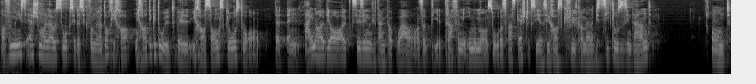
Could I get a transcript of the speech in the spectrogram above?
Aber für mich ist das erste Mal auch so gewesen, dass ich gefunden habe, doch, ich habe, ich habe die Geduld, weil ich habe Songs gelost, die dort dann eineinhalb Jahre alt sind und ich denke, wow, also die treffen mich immer noch so, als wäre es gestern gewesen. Also ich habe das Gefühl, wir haben etwas Zeitloses in der Hand. Und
